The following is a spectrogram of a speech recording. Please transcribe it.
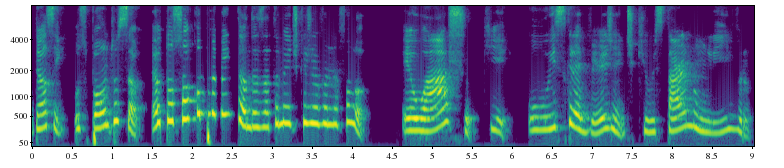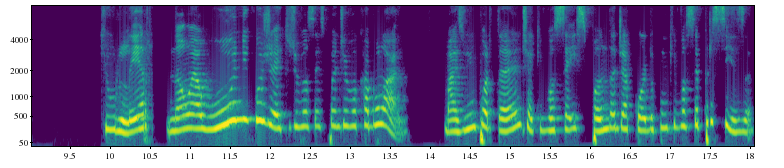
Então, assim, os pontos são. Eu tô só complementando exatamente o que a Giovana falou. Eu acho que o escrever, gente, que o estar num livro, que o ler, não é o único jeito de você expandir vocabulário. Mas o importante é que você expanda de acordo com o que você precisa.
